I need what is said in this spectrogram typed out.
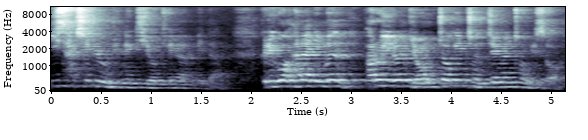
이 사실을 우리는 기억해야 합니다. 그리고 하나님은 바로 이런 영적인 전쟁을 통해서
